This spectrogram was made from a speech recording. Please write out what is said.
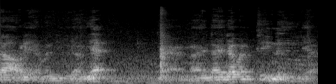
ดาวเนี่ยมันอยู่อย่างเนี้ยในในในวันที่หนึ่งเนี่ย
